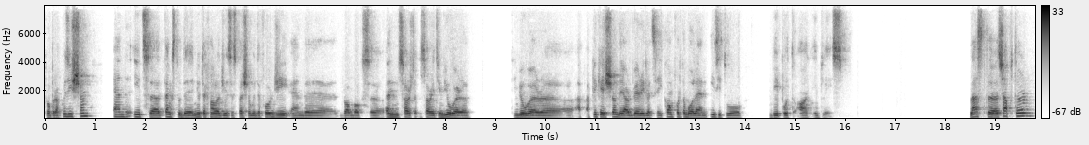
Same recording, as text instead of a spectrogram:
proper acquisition. And it's uh, thanks to the new technologies, especially with the 4G and the Dropbox uh, and sorry, sorry, TeamViewer TeamViewer uh, application, they are very, let's say, comfortable and easy to be put on in place. Last uh, chapter,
